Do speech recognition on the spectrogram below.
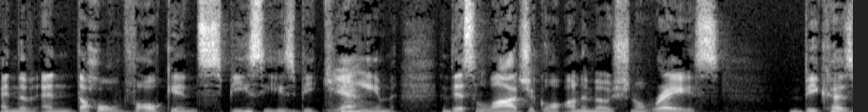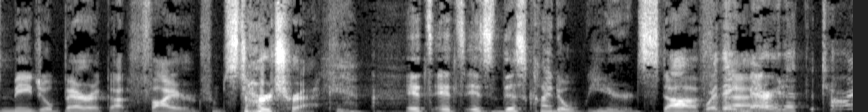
and the and the whole Vulcan species became this logical, unemotional race because Majel Barrett got fired from Star Trek. It's it's it's this kind of weird stuff. Were they that- married at the time?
